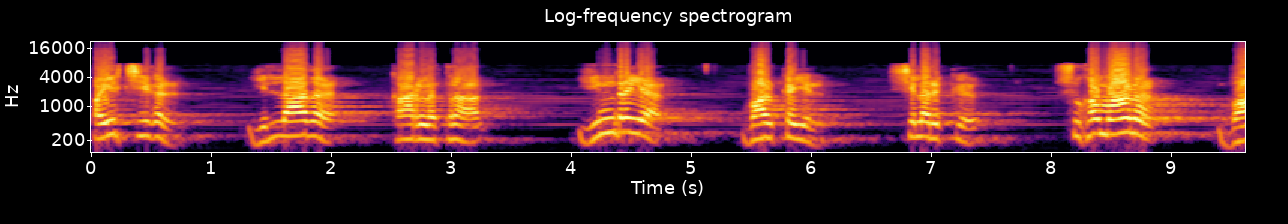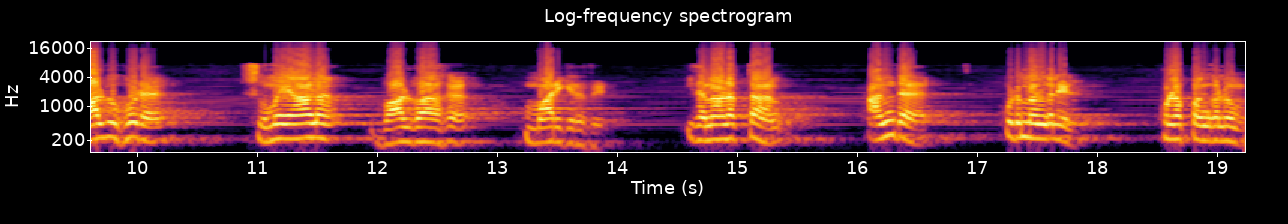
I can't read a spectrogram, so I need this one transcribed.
பயிற்சிகள் இல்லாத காரணத்தினால் இன்றைய வாழ்க்கையில் சிலருக்கு சுகமான வாழ்வு கூட சுமையான வாழ்வாக மாறுகிறது. இதனால தான் அந்த குடும்பங்களில் குழப்பங்களும்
